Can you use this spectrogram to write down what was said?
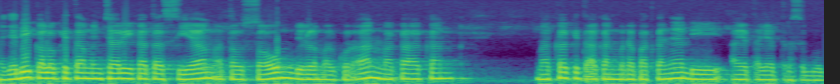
Nah, jadi kalau kita mencari kata siam atau saum di dalam Al-Qur'an, maka akan maka kita akan mendapatkannya di ayat-ayat tersebut.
